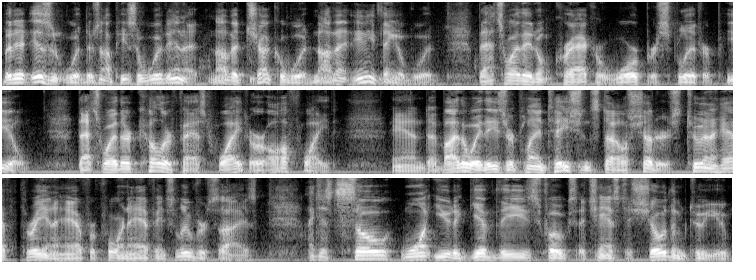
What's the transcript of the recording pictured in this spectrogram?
but it isn't wood. There's not a piece of wood in it. Not a chunk of wood. Not anything of wood. That's why they don't crack or warp or split or peel. That's why they're color fast, white or off white. And uh, by the way, these are plantation style shutters, two and a half, three and a half, or four and a half inch louver size. I just so want you to give these folks a chance to show them to you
